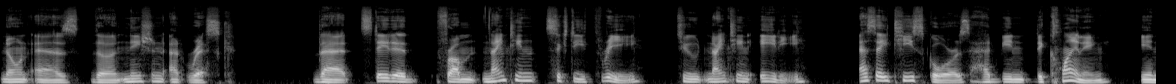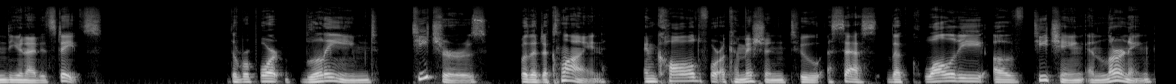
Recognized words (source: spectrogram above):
known as The Nation at Risk that stated from 1963 to 1980, SAT scores had been declining in the United States. The report blamed teachers for the decline and called for a commission to assess the quality of teaching and learning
